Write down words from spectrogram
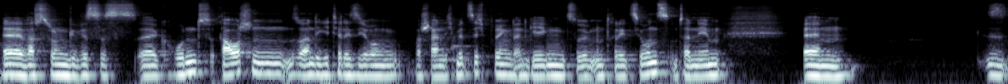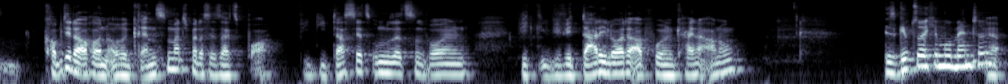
äh, was schon ein gewisses äh, Grundrauschen so an Digitalisierung wahrscheinlich mit sich bringt, entgegen zu irgendeinem Traditionsunternehmen. Ähm, kommt ihr da auch an eure Grenzen manchmal, dass ihr sagt, boah, wie die das jetzt umsetzen wollen, wie, wie wir da die Leute abholen, keine Ahnung? Es gibt solche Momente. Ja.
